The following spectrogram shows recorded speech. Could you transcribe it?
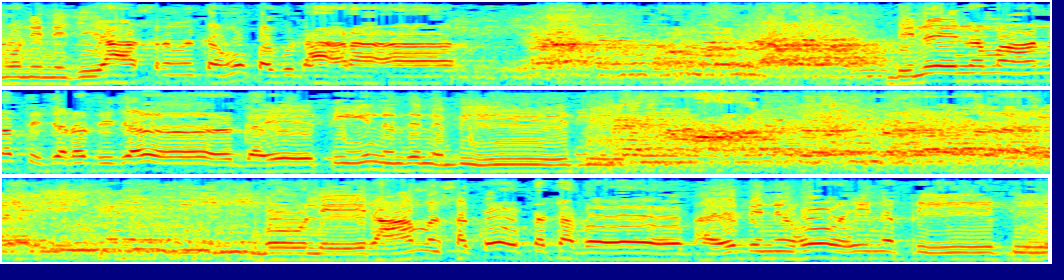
मुनि निज आश्रम कहूँ पगुधारा विनय न मानत जलद जल गए तीन दिन बीत। बोले राम सकोप तब, भय बिन हो न प्रीति।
